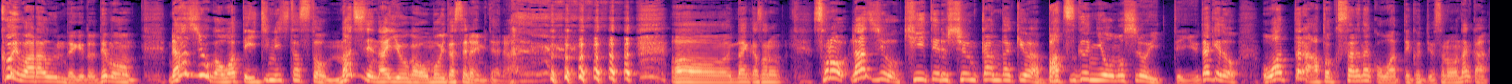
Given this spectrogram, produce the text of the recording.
ごい笑うんだけど、でも、ラジオが終わって1日経つと、マジで内容が思い出せないみたいな。あなんかその、そのラジオを聴いてる瞬間だけは抜群に面白いっていう。だけど、終わったら後腐れなく終わってくっていう、そのなんか、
